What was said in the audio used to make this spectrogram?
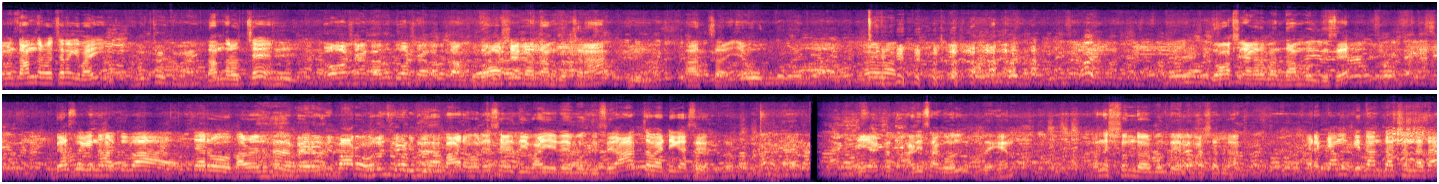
এমন দাম দর হচ্ছে নাকি ভাই? দাম দর হচ্ছে? দশ এগারো দশ এগারো দাম দশ এগারো দাম করছে না? আচ্ছা এও দশ এগারো দাম বলতেছে। বেচা কিনা হয়তো বা তেরো বারো বারো হলে বারো হলে ছেড়ে দিই ভাই এটাই বলতেছে। আচ্ছা ভাই ঠিক আছে। এই একটা ধাড়ি ছাগল দেখেন। অনেক সুন্দর বলতে গেলে মাসাল্লাহ এটা কেমন কি দাম চাচ্ছেন দাদা?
